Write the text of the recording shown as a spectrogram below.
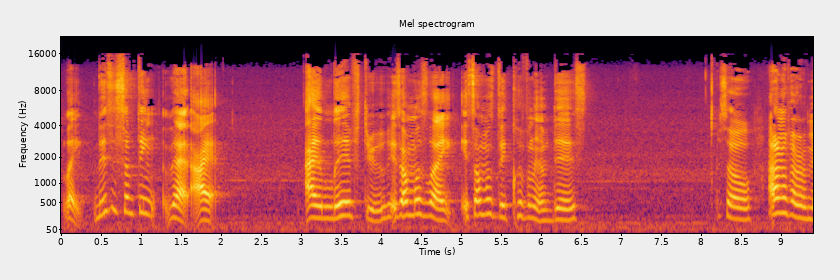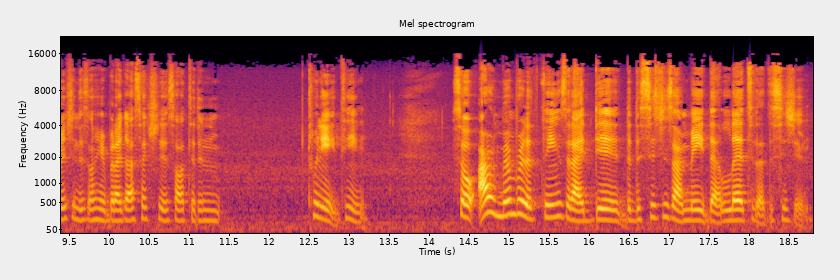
Like this is something that I I live through. It's almost like it's almost the equivalent of this. So I don't know if I ever mentioned this on here, but I got sexually assaulted in 2018. So I remember the things that I did, the decisions I made that led to that decision.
